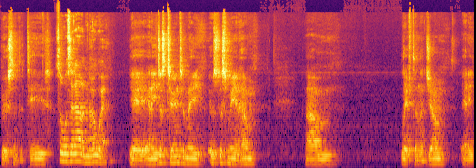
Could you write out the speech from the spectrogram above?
burst into tears. So was it out of nowhere? Yeah, and he just turned to me. It was just me and him. Um, left in the gym, and he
